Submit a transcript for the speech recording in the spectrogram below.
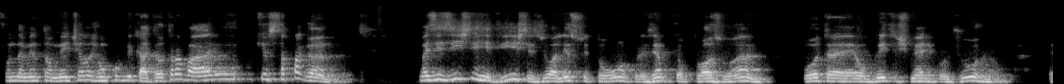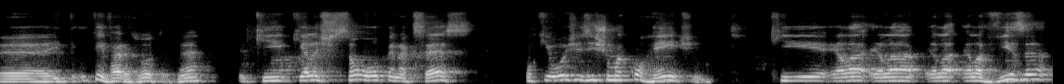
fundamentalmente elas vão publicar teu trabalho porque você está pagando. Mas existem revistas, o Alê citou uma, por exemplo, que é o PLOS One, outra é o British Medical Journal, é, e, e, tem várias outras, né? Que, que elas são open access, porque hoje existe uma corrente que ela, ela, ela, ela visa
